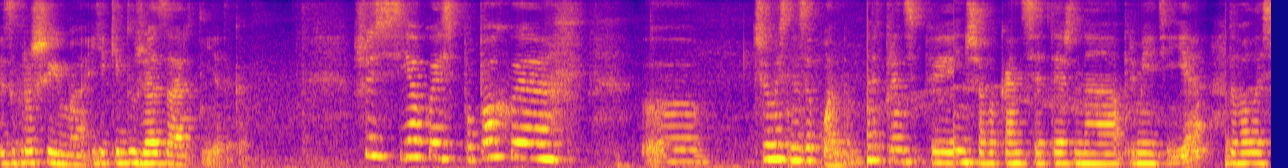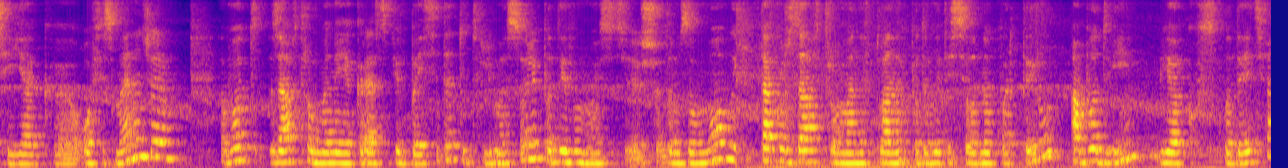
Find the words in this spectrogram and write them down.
з грошима, які дуже азартні. Я така щось якось попахує. Е, чимось незаконним. У мене, в принципі, інша вакансія теж на приміті є. Подавалася як е, офіс-менеджер. От завтра у мене якраз співбесіда тут в Лімасолі. Подивимось, що там за умови. Також завтра у мене в планах подивитися одну квартиру або дві, як складеться.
